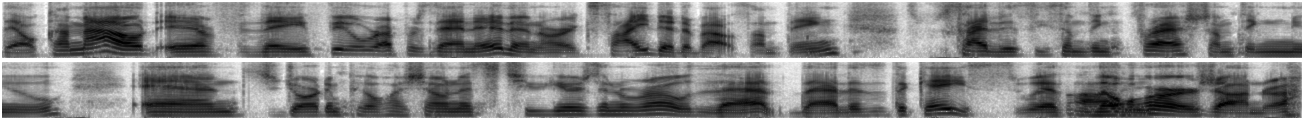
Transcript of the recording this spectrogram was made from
they'll come out if they feel represented and are excited about something, excited to see something fresh, something new. And Jordan Peele has shown us two years in a row that that is the case with I, the horror genre.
